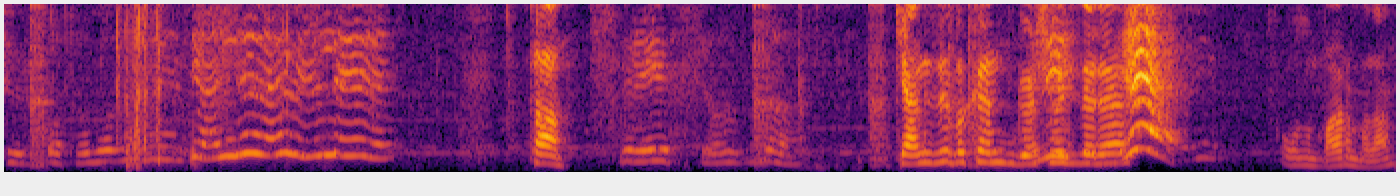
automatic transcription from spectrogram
Türk Tamam. Reis yolda. Kendinize bakın. Görüşmek üzere. Oğlum bağırma lan.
